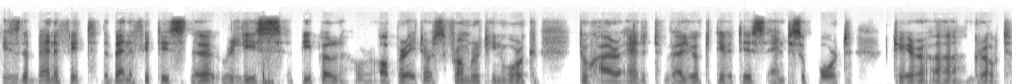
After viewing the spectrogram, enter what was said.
is the benefit? The benefit is the release people or operators from routine work to higher added value activities and to support their uh, growth.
